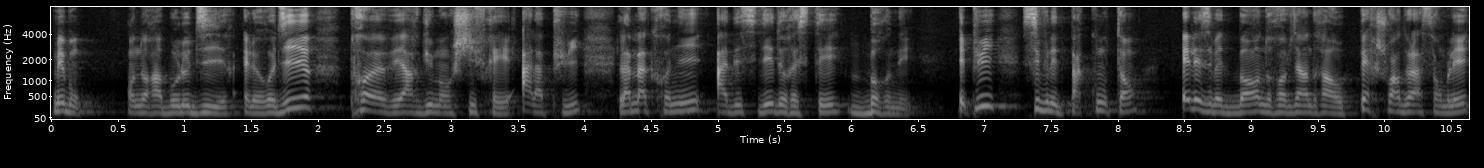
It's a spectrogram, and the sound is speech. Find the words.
Mais bon, on aura beau le dire et le redire, preuves et arguments chiffrés à l'appui, la Macronie a décidé de rester bornée. Et puis, si vous n'êtes pas content, Elisabeth Borne reviendra au perchoir de l'Assemblée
